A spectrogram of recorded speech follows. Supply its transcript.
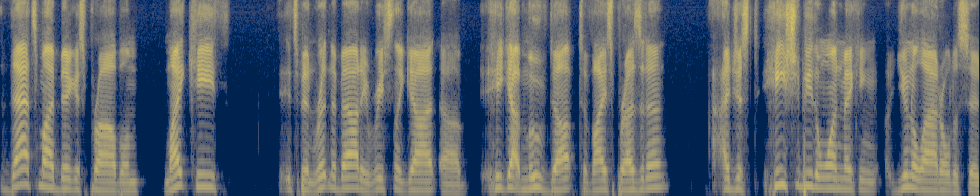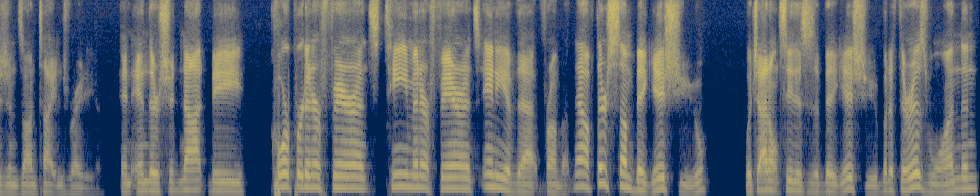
that's my biggest problem. Mike Keith, it's been written about. He recently got uh, he got moved up to vice president. I just he should be the one making unilateral decisions on Titans radio, and and there should not be corporate interference, team interference, any of that from it. Now, if there's some big issue, which I don't see this as a big issue, but if there is one, then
